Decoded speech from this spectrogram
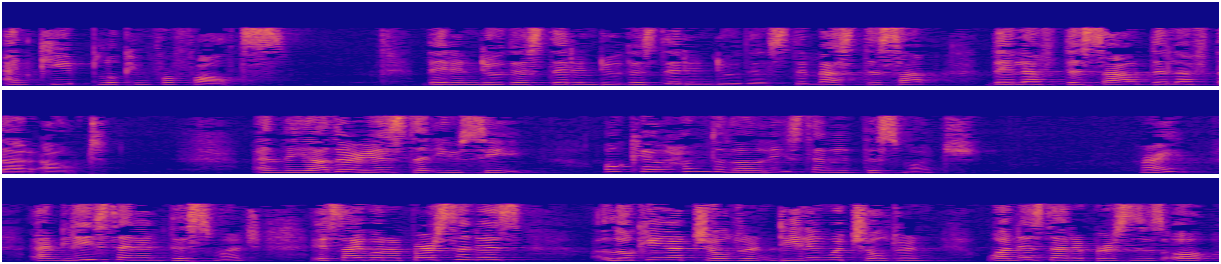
and keep looking for faults. They didn't do this, they didn't do this, they didn't do this. They messed this up, they left this out, they left that out. And the other is that you see, okay, alhamdulillah, at least I did this much. Right? At least I did this much. It's like when a person is looking at children, dealing with children, one is that a person says, oh,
